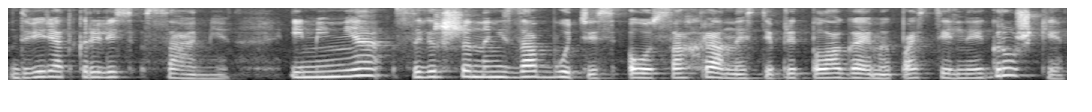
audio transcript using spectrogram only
Двери открылись сами, и меня, совершенно не заботясь о сохранности предполагаемой постельной игрушки,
